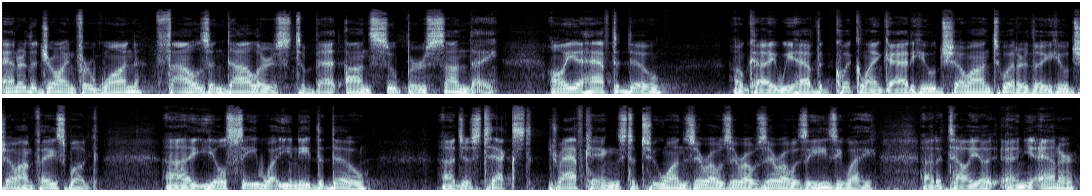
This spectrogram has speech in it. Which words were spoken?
enter the drawing for one thousand dollars to bet on Super Sunday. All you have to do Okay, we have the quick link at Huge Show on Twitter, the Huge Show on Facebook. Uh, you'll see what you need to do. Uh, just text DraftKings to 21000 is the easy way uh, to tell you, and you enter.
